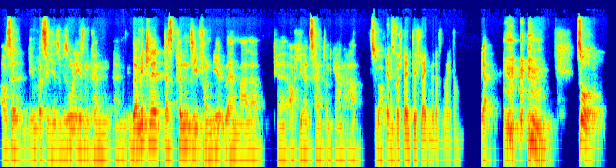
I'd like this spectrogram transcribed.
außer dem, was Sie hier sowieso lesen können, ähm, übermittle, das können Sie von mir über Herrn Mahler äh, auch jederzeit und gerne haben. Selbstverständlich leiten wir das weiter. Ja. So,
